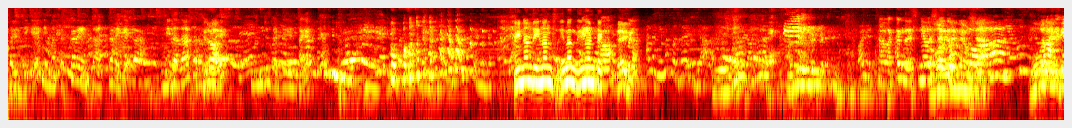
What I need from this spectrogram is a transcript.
ಪ್ರೀತಿಯ ಪರಿಚಿಗೆ ನಿಮ್ಮ ಸಕ್ಕರೆ ಅಂತ ಅಕ್ಕರೆಗೆ. ಕರವೇ ಮಂಜುಗಡ್ಡೆ ಅಂತ. ಇನ್ನೊಂದು ಇನ್ನೊಂದು ಇನ್ನೊಂದು ಇನ್ನೊಂದು ಟೆಕ್ ಅಕ್ಕಂದು ಎಷ್ಟನೇ ವರ್ಷ ಅದಕ್ಕೆ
